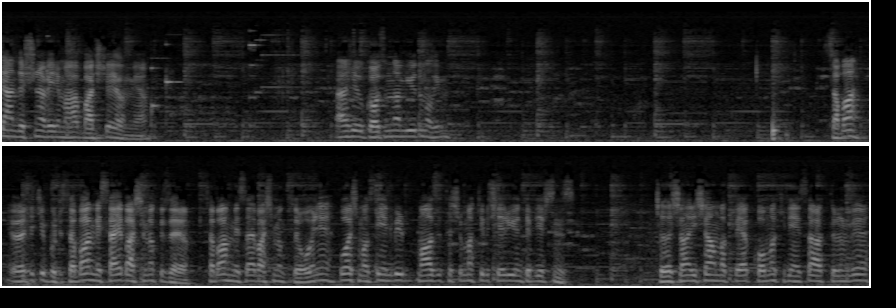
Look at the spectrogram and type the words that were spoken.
Tane de şuna vereyim abi başlayalım ya. Ben şöyle gazından bir yudum alayım. Sabah öğretici burcu. Sabah mesai başlamak üzere. Sabah mesai başlamak üzere. Oyunu bu aşaması yeni bir mağaza taşımak gibi şeyleri yönetebilirsiniz. Çalışanlar işe almak veya kovmak idenesi arttırın ve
